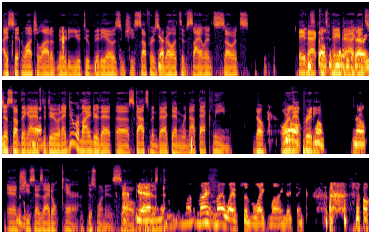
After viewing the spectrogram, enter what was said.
I sit and watch a lot of nerdy YouTube videos, and she suffers in relative silence. So it's Payback. it's, it's payback. necessary. It's just something I have to do, and I do remind her that uh, Scotsmen back then were not that clean No. or No, that pretty, no. No, and she says I don't care. This one is so. Yeah, just- my my wife's of like mind, I think. so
